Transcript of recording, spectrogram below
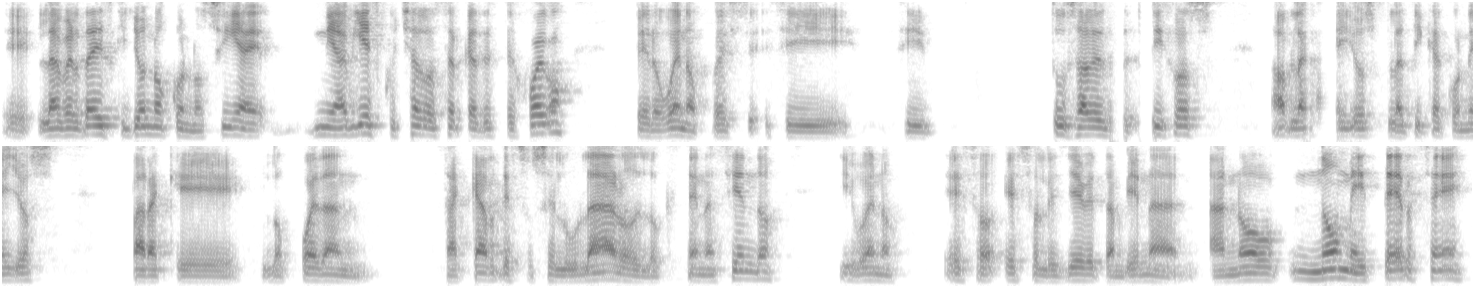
Eh, la verdad es que yo no conocía ni había escuchado acerca de este juego, pero bueno, pues si, si tú sabes de tus hijos, habla con ellos, platica con ellos para que lo puedan sacar de su celular o de lo que estén haciendo. Y bueno, eso, eso les lleve también a, no, no meterse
